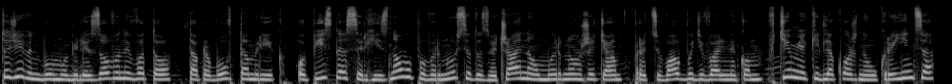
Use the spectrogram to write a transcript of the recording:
Тоді він був мобілізований в АТО та пробув там рік. Опісля Сергій знову повернувся до звичайного мирного життя. Працював будівельником. Втім, як і для кожного українця,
